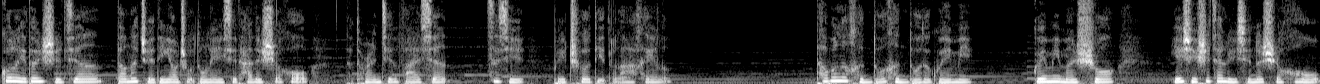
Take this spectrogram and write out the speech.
过了一段时间，当他决定要主动联系他的时候，他突然间发现自己被彻底的拉黑了。他问了很多很多的闺蜜，闺蜜们说。也许是在旅行的时候，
